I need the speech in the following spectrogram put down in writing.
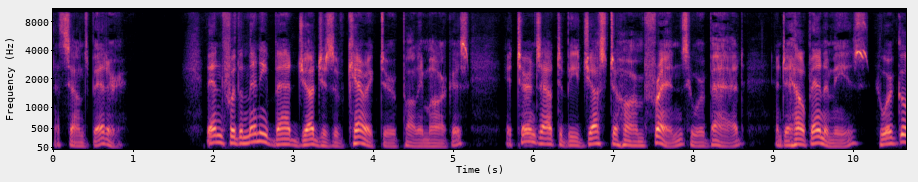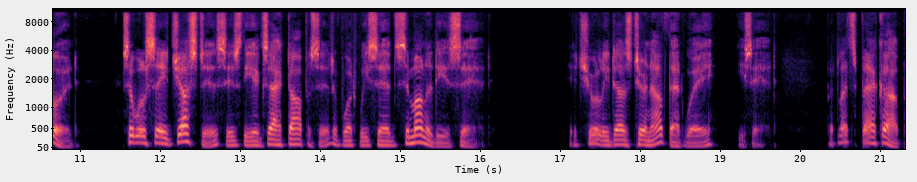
That sounds better. Then for the many bad judges of character, Polemarchus, it turns out to be just to harm friends who are bad and to help enemies who are good. So we'll say justice is the exact opposite of what we said Simonides said. It surely does turn out that way, he said. But let's back up.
